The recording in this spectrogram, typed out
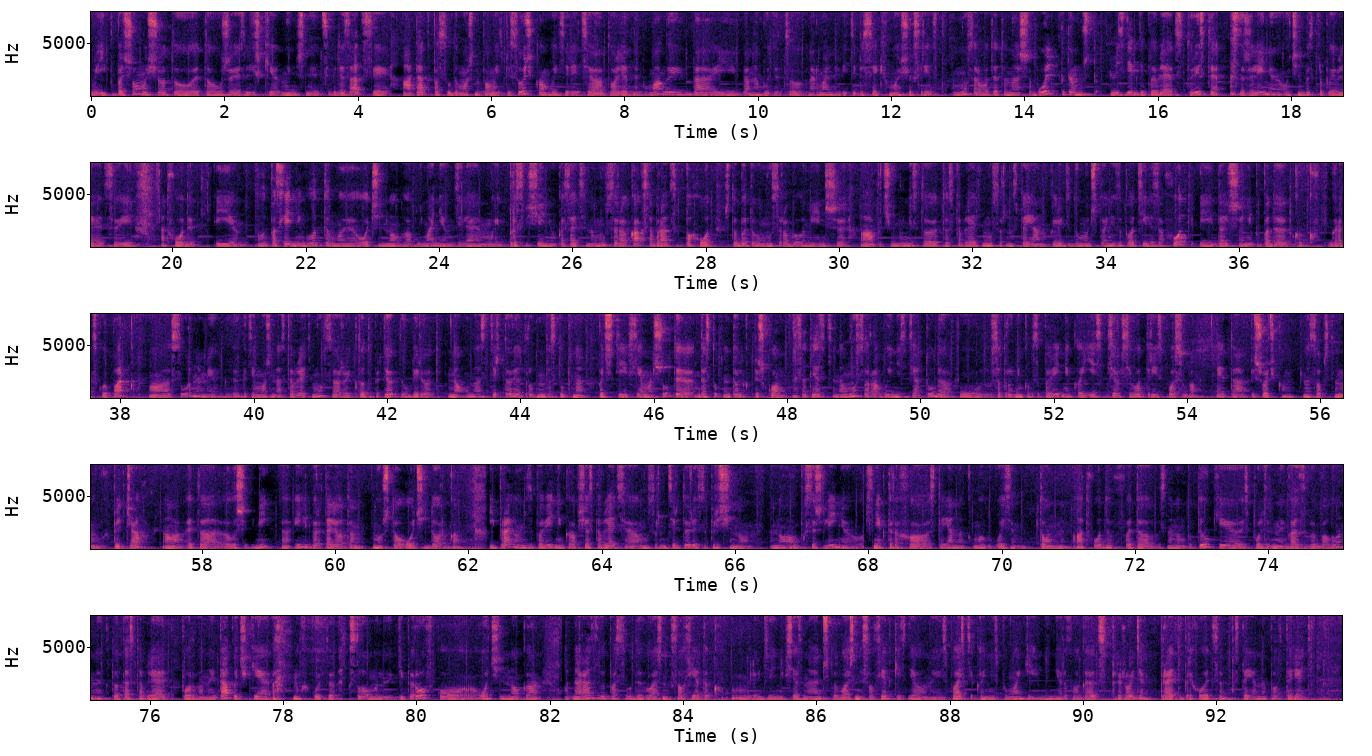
И по большому счету это уже излишки нынешней цивилизации. А так посуду можно помыть песочком, вытереть э, туалетной бумагой, да, и она будет в нормальном виде без всяких моющих средств. Мусор вот это наша боль, потому что везде, где появляются туристы, к сожалению, очень быстро появляются и отходы. И вот последний год мы очень много внимания уделяем просвещению касательно мусора, как собраться в поход, чтобы этого мусора было меньше, а почему не стоит оставлять мусор на стоянок. Люди думают, что они заплатили за вход, и дальше они попадают как в городской парк а, с урнами, где можно оставлять мусор, и кто-то придет и уберет. Но у нас территория труднодоступна. Почти все маршруты доступны только пешком. Соответственно, мусор вынести оттуда у сотрудников заповедника есть всего три способа. Это пешочком на собственных плечах, а, это лошадьми а, или вертолетом, ну, что очень дорого. И правилами заповедника вообще оставлять а, мусор на территории запрещено. Но, к сожалению, с некоторых стоянок мы вывозим тонны отходов. Это в основном бутылки, использованные газовые баллоны, кто-то оставляет порванные тапочки, ну, какую-то сломанную экипировку, очень много одноразовой посуды, влажных салфеток. Люди не все знают, что влажные салфетки сделаны из пластика, не из бумаги, они не разлагаются в природе. Про это приходится постоянно повторять.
